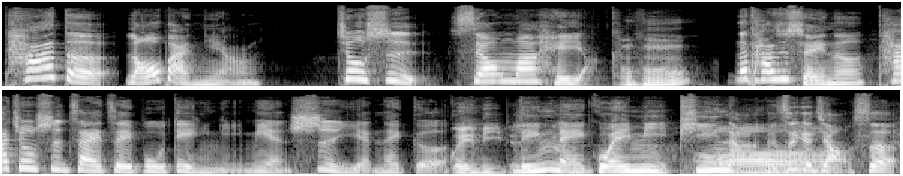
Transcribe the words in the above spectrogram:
他的老板娘就是 Selma Hayek。嗯哼。那她是谁呢？她就是在这部电影里面饰演那个闺蜜的灵媒闺蜜 Pina 的这个角色。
